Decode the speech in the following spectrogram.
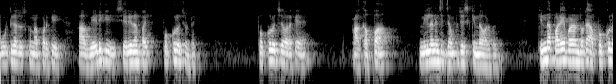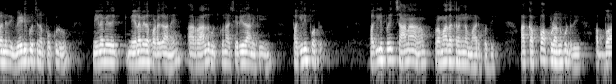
పూర్తిగా చూసుకున్నప్పటికీ ఆ వేడికి శరీరంపై పొక్కులు వచ్చి ఉంటాయి పొక్కులు వచ్చే వరకే ఆ కప్ప నీళ్ళ నుంచి జంప్ చేసి కింద పడుతుంది. కింద పడే పడంతో ఆ పొక్కులు అనేది వేడికి వచ్చిన పొక్కులు నీళ్ళ మీద నేల మీద పడగానే ఆ రాళ్ళు గుచ్చుకుని ఆ శరీరానికి పగిలిపోతుంది పగిలిపోయి చాలా ప్రమాదకరంగా మారిపోద్ది. ఆ కప్ప అప్పుడు అనుకుంటుంది అబ్బా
